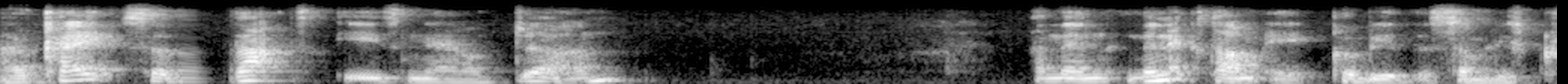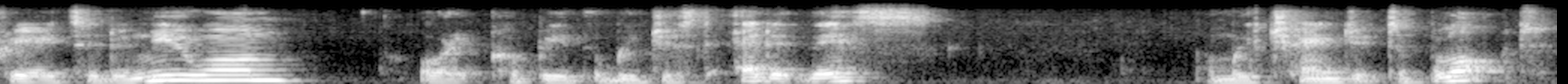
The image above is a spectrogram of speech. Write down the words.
Okay, so that is now done. And then the next time it could be that somebody's created a new one, or it could be that we just edit this and we change it to blocked.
